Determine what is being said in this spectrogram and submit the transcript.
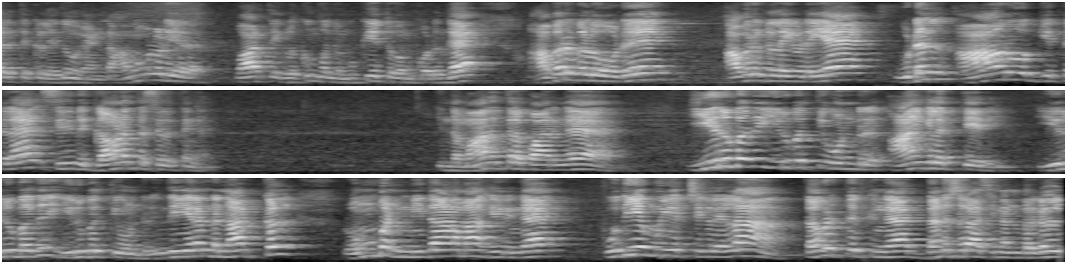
கருத்துக்கள் எதுவும் வேண்டாம். அவங்களுடைய வார்த்தைகளுக்கும் கொஞ்சம் முக்கியத்துவம் கொடுங்க. அவர்களோடு அவர்களுடைய உடல் ஆரோக்கியத்தில் சிறிது கவனத்தை செலுத்துங்க. இந்த மாதத்தில் பாருங்க இருபது இருபத்தி ஒன்று ஆங்கில தேதி. இருபது இருபத்தி ஒன்று. இந்த இரண்டு நாட்கள் ரொம்ப நிதானமாக இருங்க. புதிய முயற்சிகள் எல்லாம் தவிர்த்துக்குங்க தனுசு ராசி நண்பர்கள்.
